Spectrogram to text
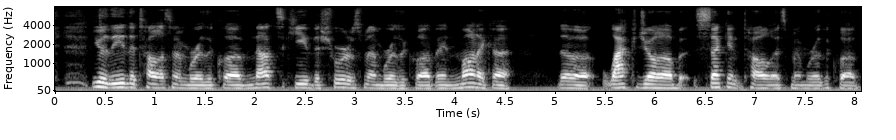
Yuri, the tallest member of the club, Natsuki, the shortest member of the club, and Monika, the whack job second tallest member of the club.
